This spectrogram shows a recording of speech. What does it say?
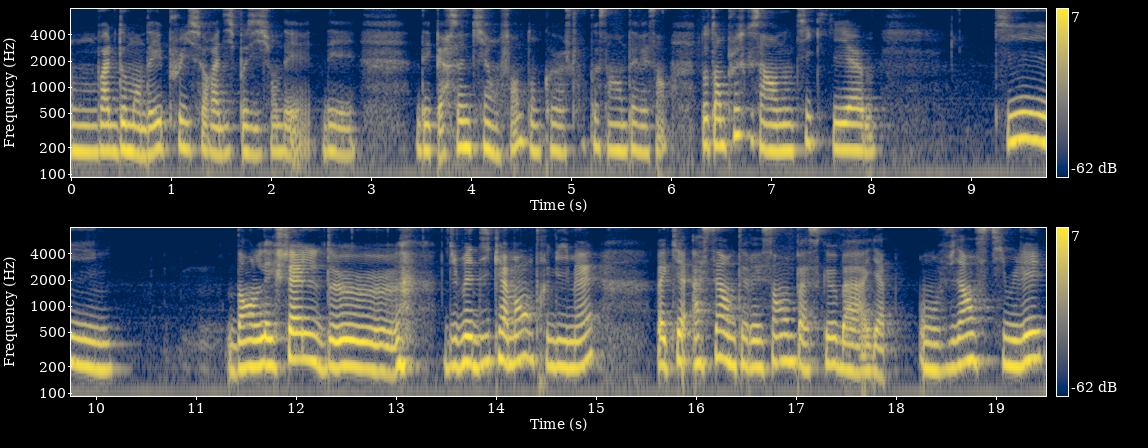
on, va le demander, plus il sera à disposition des, des, des personnes qui enfantent. Donc euh, je trouve que c'est intéressant. D'autant plus que c'est un outil qui, euh, qui dans l'échelle de, du médicament, entre guillemets, bah, qui est assez intéressant parce que bah, y a, on vient stimuler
